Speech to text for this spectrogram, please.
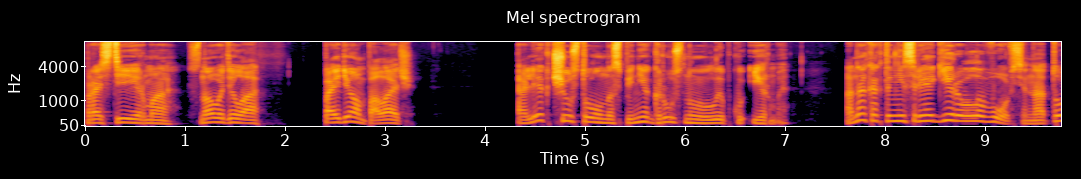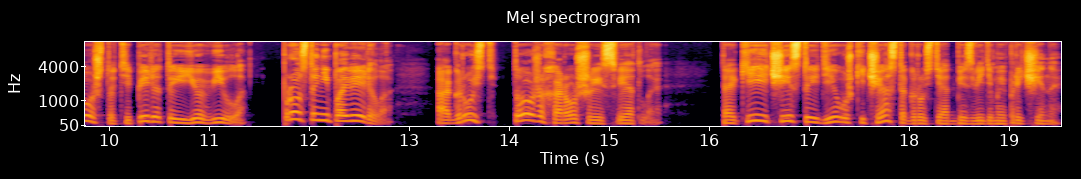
Прости, Ирма, снова дела. Пойдем, палач. Олег чувствовал на спине грустную улыбку Ирмы. Она как-то не среагировала вовсе на то, что теперь это ее вилла. Просто не поверила. А грусть тоже хорошая и светлая. Такие чистые девушки часто грустят без видимой причины.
